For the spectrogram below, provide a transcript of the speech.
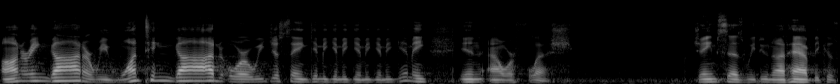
honoring God? Are we wanting God? Or are we just saying, gimme, gimme, gimme, gimme, gimme in our flesh? James says we do not have because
